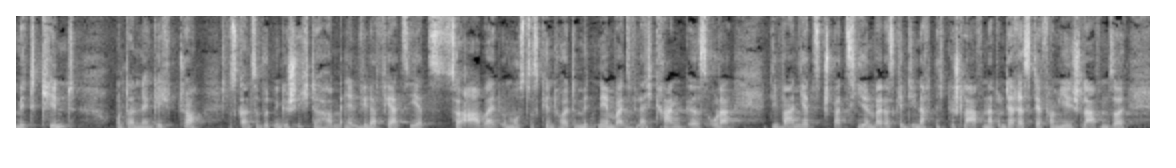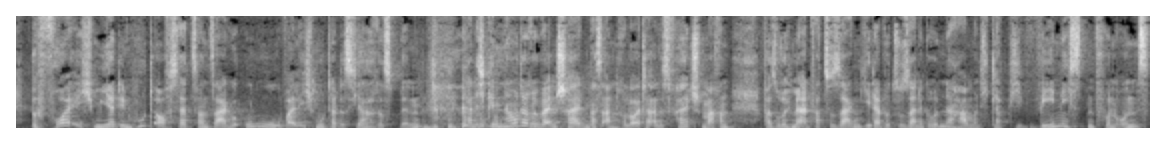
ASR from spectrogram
mit Kind. Und dann denke ich, tja, das Ganze wird eine Geschichte haben. Entweder fährt sie jetzt zur Arbeit und muss das Kind heute mitnehmen, weil es vielleicht krank ist, oder die waren jetzt spazieren, weil das Kind die Nacht nicht geschlafen hat und der Rest der Familie schlafen soll. Bevor ich mir den Hut aufsetze und sage, uh, weil ich Mutter des Jahres bin, kann ich genau darüber entscheiden, was andere Leute alles falsch machen. Versuche ich mir einfach zu sagen, jeder wird so seine Gründe haben. Und ich glaube, die wenigsten von uns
